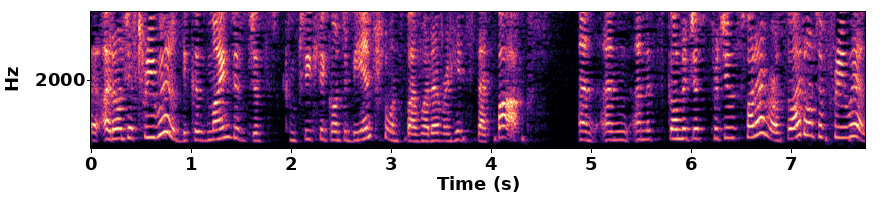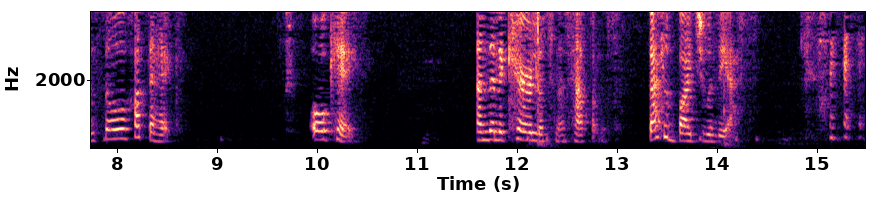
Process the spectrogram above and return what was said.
I don't have free will because mind is just completely going to be influenced by whatever hits that box. And, and, and it's going to just produce whatever. So I don't have free will. So what the heck? Okay. And then a carelessness happens. That'll bite you in the ass.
